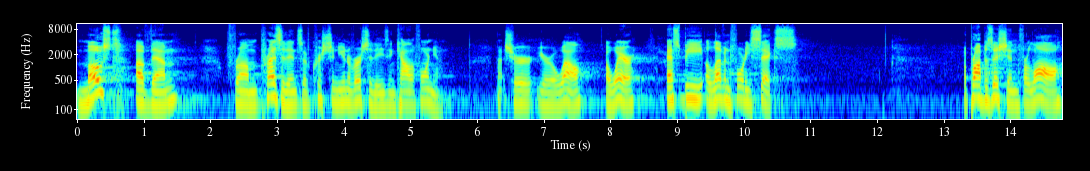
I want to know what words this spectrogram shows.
most of them from presidents of Christian universities in California. Not sure you're well aware, SB 1146, a proposition for law,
